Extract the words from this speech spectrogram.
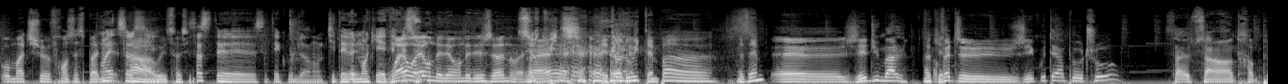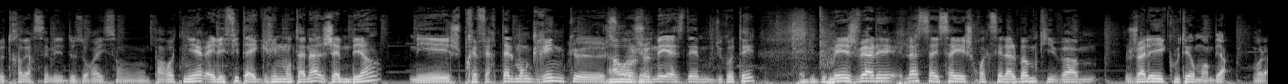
au, match euh, France-Espagne. Ouais, ça Ah aussi. oui, ça aussi. Ça c'était c'était cool, un petit événement qui a été ouais, fait ouais, sur, on est, des- on est des jeunes. Ouais. sur Ouais. Twitch. Et toi, Louis, t'aimes pas euh, Euh, j'ai du mal. En fait, j'ai écouté un peu autre chose. Ça, ça a un, tra- un peu traversé mes deux oreilles sans pas retenir. Et les feats avec Green Montana, j'aime bien, mais je préfère tellement Green que Ah souvent je mets SDM du côté. Et du coup, Mais je vais aller, là, ça, ça y est, je crois que c'est l'album qui va, aller écouter au moins bien. Voilà.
